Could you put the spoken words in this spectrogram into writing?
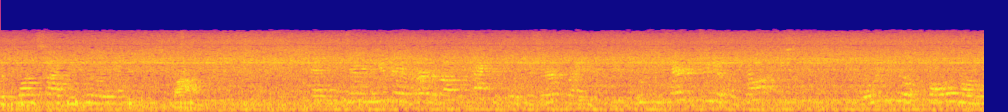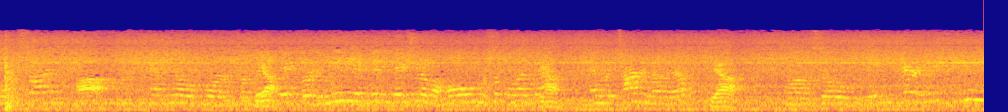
with one side completely empty. Wow. And Jamie, you may have heard about the tactics with this airplane. We compared it to different products. So we can do a foam on one side, Ah. And you know, for, for, Yeah. for immediate mitigation of a home or something like that, Yeah. and retardant on the other. Yeah. Uh, so we can carry any, any,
